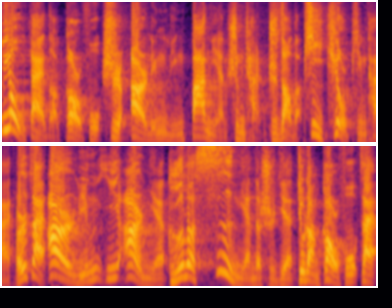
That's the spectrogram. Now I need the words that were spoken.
六代的高尔夫是二零零八年生产制造的 PQ 平台，而在二零一二年，隔了四年的时间，就让高尔夫在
